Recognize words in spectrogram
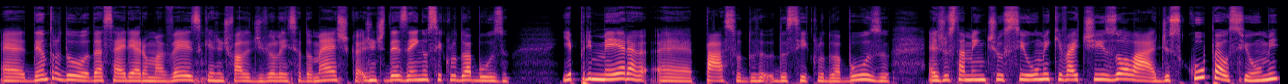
é, dentro do, da série Era Uma Vez, que a gente fala de violência doméstica, a gente desenha o ciclo do abuso. E o primeiro é, passo do, do, ciclo do abuso é justamente o ciúme que vai te isolar. Desculpa é o ciúme,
